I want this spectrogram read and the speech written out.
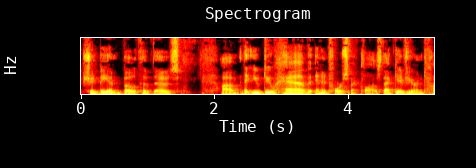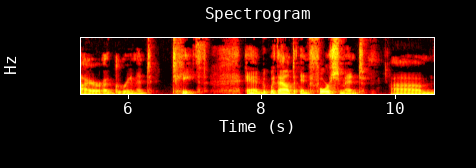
should be in both of those. Um, that you do have an enforcement clause that gives your entire agreement teeth. And without enforcement, um,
